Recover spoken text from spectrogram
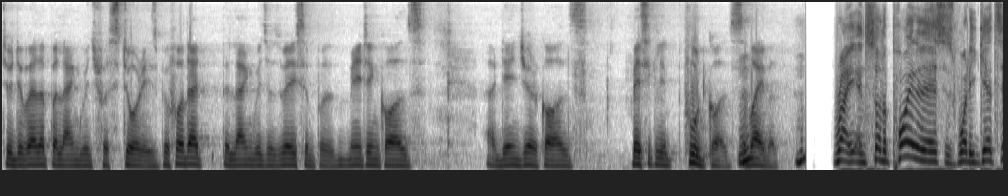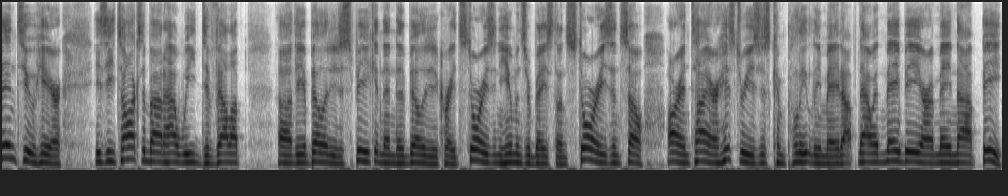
to develop a language for stories. Before that, the language was very simple mating calls, uh, danger calls, basically food calls, survival. Right. And so the point of this is what he gets into here is he talks about how we developed uh, the ability to speak and then the ability to create stories, and humans are based on stories. And so our entire history is just completely made up. Now, it may be or it may not be.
